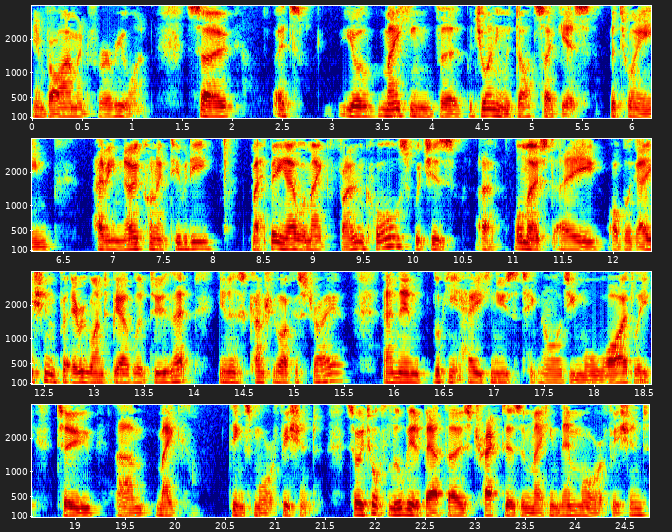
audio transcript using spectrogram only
environment for everyone. So it's you're making the joining the dots, I guess, between having no connectivity, being able to make phone calls, which is uh, almost a obligation for everyone to be able to do that in a country like Australia, and then looking at how you can use the technology more widely to um, make things more efficient. So we talked a little bit about those tractors and making them more efficient,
